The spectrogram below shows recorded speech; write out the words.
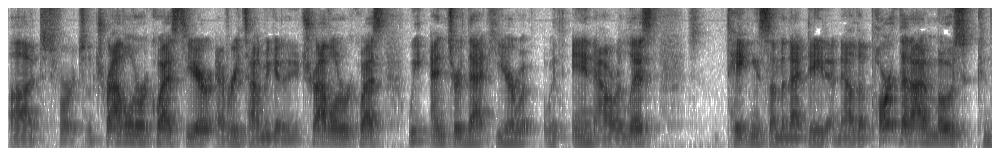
uh, for some travel requests here. Every time we get a new travel request, we enter that here within our list taking some of that data. Now, the part that I'm most con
